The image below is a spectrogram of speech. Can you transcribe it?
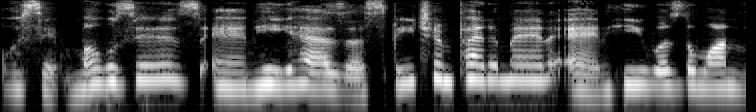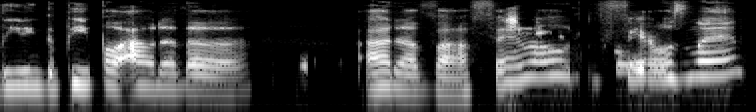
was it Moses, and he has a speech impediment, and he was the one leading the people out of the out of uh, Pharaoh Pharaoh's land.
